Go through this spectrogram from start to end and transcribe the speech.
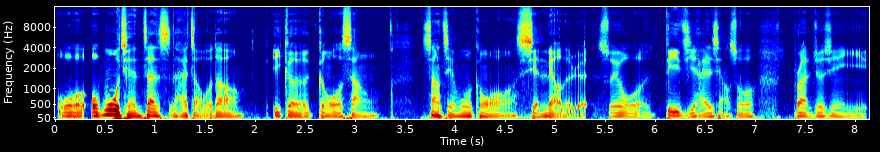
我我目前暂时还找不到一个跟我上上节目跟我闲聊的人，所以我第一集还是想说，不然就先以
